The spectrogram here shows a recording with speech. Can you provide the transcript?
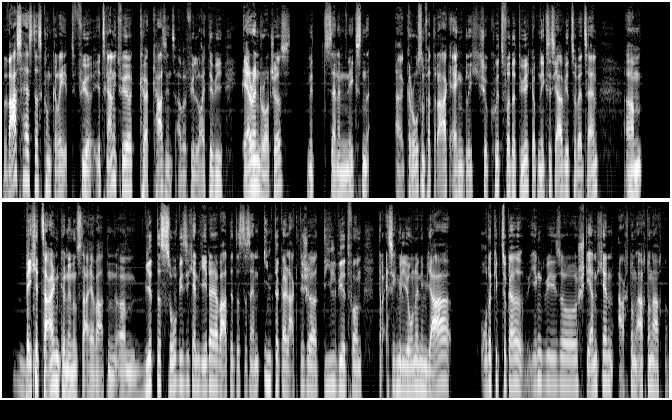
Was heißt das konkret für, jetzt gar nicht für Kirk Cousins, aber für Leute wie Aaron Rodgers mit seinem nächsten äh, großen Vertrag eigentlich schon kurz vor der Tür? Ich glaube, nächstes Jahr wird es soweit sein. Ähm, welche Zahlen können uns da erwarten? Ähm, wird das so, wie sich ein jeder erwartet, dass das ein intergalaktischer Deal wird von 30 Millionen im Jahr? Oder gibt es sogar irgendwie so Sternchen, Achtung, Achtung, Achtung?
